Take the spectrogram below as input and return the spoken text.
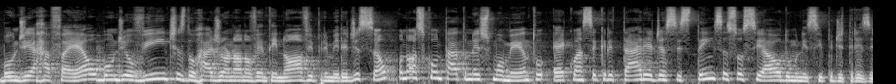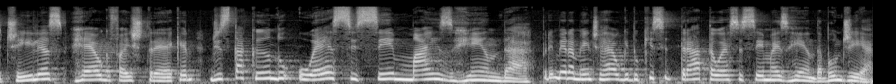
Bom dia, Rafael. Bom dia, ouvintes do Rádio Jornal 99, primeira edição. O nosso contato neste momento é com a secretária de Assistência Social do município de Treze Tilhas, Helg Feistrecker, destacando o SC Mais Renda. Primeiramente, Helg, do que se trata o SC Mais Renda? Bom dia.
